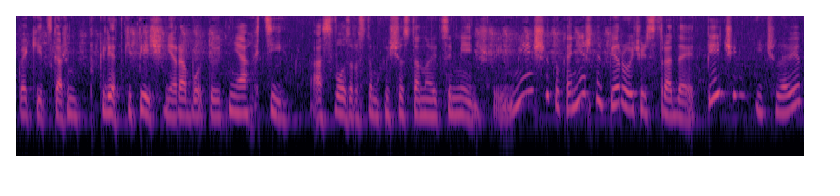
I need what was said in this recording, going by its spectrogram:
какие-то, скажем, клетки печени работают не ахти, а с возрастом их еще становится меньше и меньше, то, конечно, в первую очередь страдает печень, и человек.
